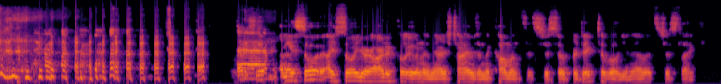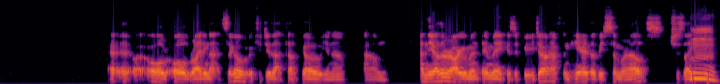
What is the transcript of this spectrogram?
Um, and I saw I saw your article in the Irish Times in the comments. It's just so predictable, you know. It's just like uh, uh, all all writing that. It's like, oh, if you do that, they'll go, you know. Um, and the other argument they make is if we don't have them here, they'll be somewhere else, which is like mm.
